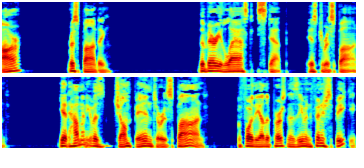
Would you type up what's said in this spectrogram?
R. Responding. The very last step is to respond. Yet, how many of us jump in to respond before the other person has even finished speaking?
